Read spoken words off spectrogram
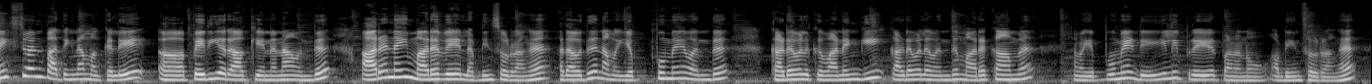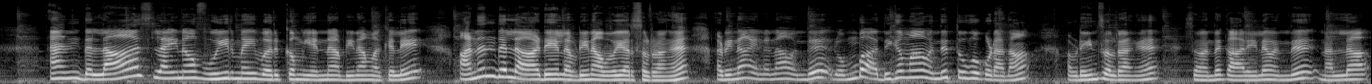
நெக்ஸ்ட் வந்து பார்த்திங்கன்னா மக்களே பெரிய ராக்கு என்னென்னா வந்து அரணை மரவேல் அப்படின்னு சொல்கிறாங்க அதாவது நம்ம எப்பவுமே வந்து கடவுளுக்கு வணங்கி கடவுளை வந்து மறக்காமல் நம்ம எப்பவுமே டெய்லி ப்ரேயர் பண்ணணும் அப்படின்னு சொல்கிறாங்க and the last line of உயிர்மை வர்க்கம் என்ன அப்படின்னா மக்களே அனந்தல் ஆடேல் அப்படின்னு ஔவையார் சொல்கிறாங்க அப்படின்னா என்னென்னா வந்து ரொம்ப அதிகமாக வந்து தூங்கக்கூடாதான் அப்படின்னு சொல்கிறாங்க ஸோ வந்து காலையில் வந்து நல்லா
